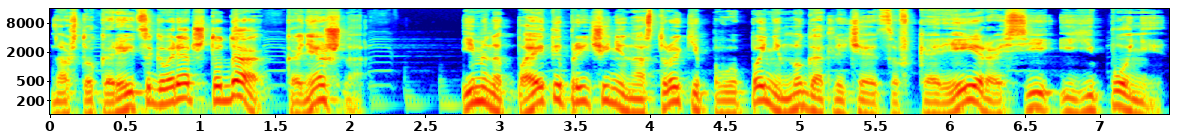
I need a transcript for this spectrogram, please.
На что корейцы говорят, что да, конечно. Именно по этой причине настройки PvP немного отличаются в Корее, России и Японии.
